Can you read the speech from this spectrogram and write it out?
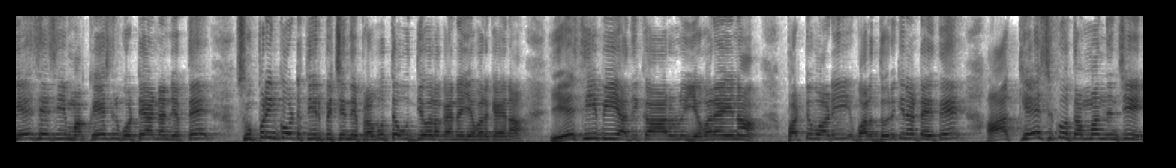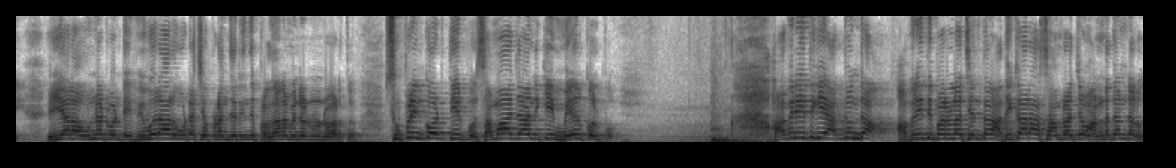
కేసు వేసి మా కేసును కొట్టేయండి అని చెప్తే సుప్రీంకోర్టు తీర్పిచ్చింది ప్రభుత్వ ఉద్యోగులకైనా ఎవరికైనా. ఏసీబీ అధికారులు ఎవరైనా పట్టుబడి వాళ్ళు దొరికినట్టయితే ఆ కేసుకు సంబంధించి ఇలా ఉన్నటువంటి వివరాలు కూడా చెప్పడం జరిగింది ప్రధానమైనటువంటి వారితో. సుప్రీంకోర్టు తీర్పు సమాజానికి మేల్కొల్పు. అవినీతికి అద్దుందా? అవినీతి పనుల చింతన అధికార సామ్రాజ్యం అండదండలు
